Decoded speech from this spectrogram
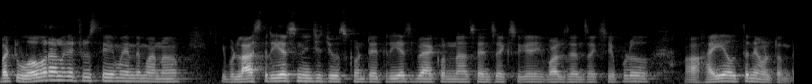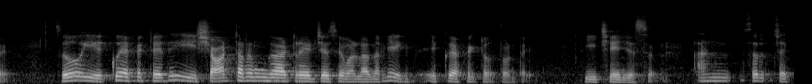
బట్ ఓవరాల్గా చూస్తే ఏమైంది మనం? ఇప్పుడు లాస్ట్ త్రీ ఇయర్స్ నుంచి చూసుకుంటే త్రీ ఇయర్స్ బ్యాక్ ఉన్న సెన్సెక్స్కి ఇవాళ సెన్సెక్స్ ఎప్పుడు హై అవుతూనే ఉంటుంది. సో ఈ ఎక్కువ ఎఫెక్ట్ అయితే ఈ షార్ట్ టర్మ్గా ట్రేడ్ చేసే వాళ్ళందరికీ ఎక్- ఎక్కువ ఎఫెక్ట్ అవుతుంటాయి ఈ చేంజెస్ అండ్ సార్ చెక్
